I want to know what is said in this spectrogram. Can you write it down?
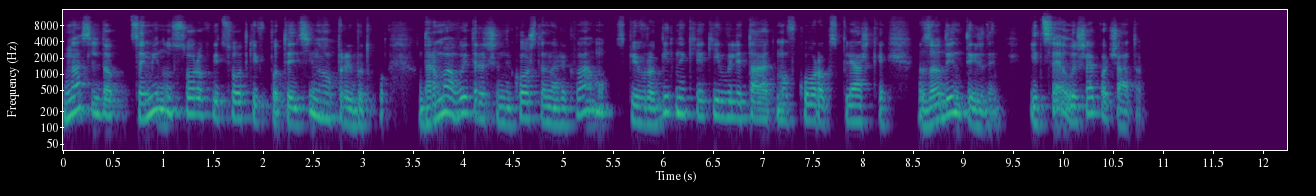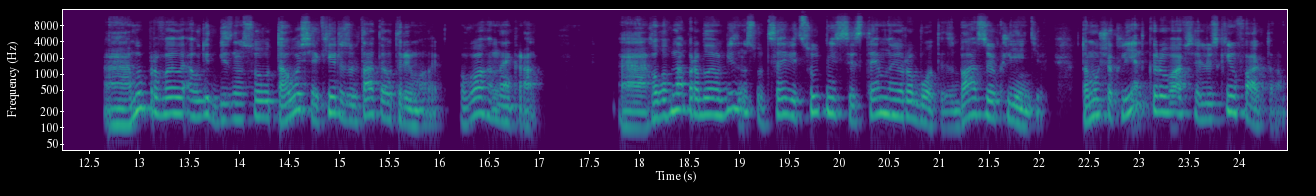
Наслідок це мінус 40% потенційного прибутку, дарма витрачені кошти на рекламу, співробітники, які вилітають, мов корок з пляшки, за один тиждень. І це лише початок. Ми провели аудит бізнесу, та ось які результати отримали. Увага на екран. Е, Головна проблема бізнесу це відсутність системної роботи з базою клієнтів, тому що клієнт керувався людським фактором.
